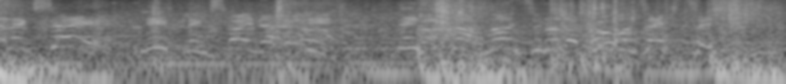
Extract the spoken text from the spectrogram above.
Alexei, Lieblingsweihnachtslied. Nichts nach 1965.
